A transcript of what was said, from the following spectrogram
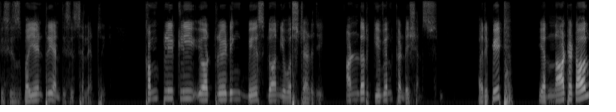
This is buy entry and this is sell entry. Completely you are trading based on your strategy under given conditions. I repeat you are not at all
